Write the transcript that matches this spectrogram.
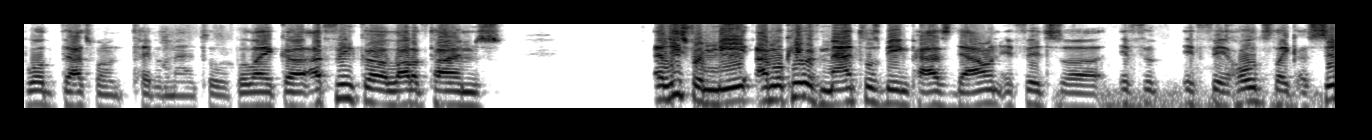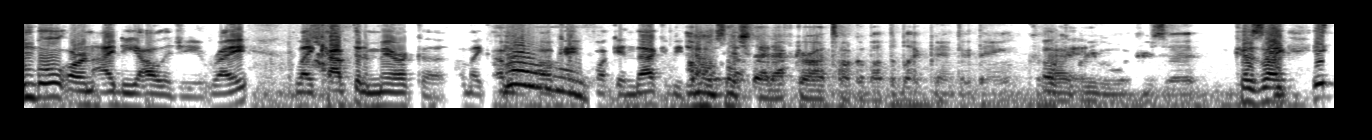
well, that's one type of mantle, but like, uh, I think a lot of times, at least for me, I'm okay with mantles being passed down if it's uh, if it, if it holds like a symbol or an ideology, right? Like Captain America. I'm like, I'm okay, fucking that could be I'm gonna touch down. that after I talk about the Black Panther thing because I agree with what Chris said. Because like, i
